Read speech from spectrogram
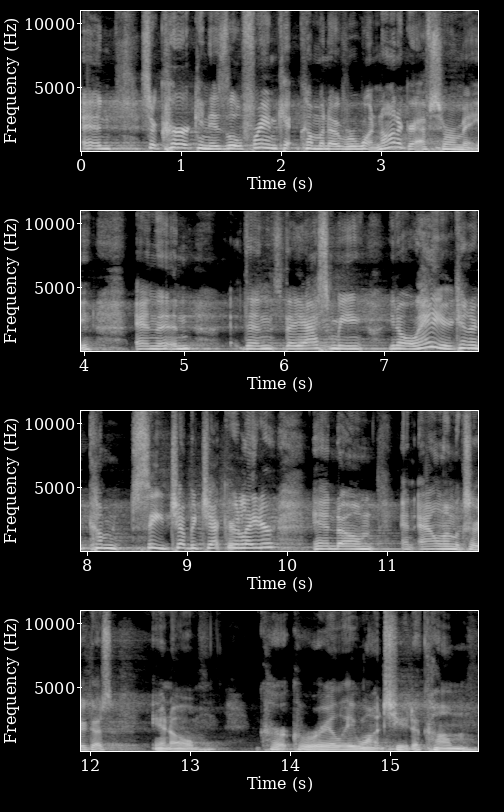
And so Kirk and his little friend coming over wanting autographs from me. And then, then they asked me, you know, hey, you're to come see Chubby Checker later? And, um, and Alan looks at and goes, you know, Kirk really wants you to come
